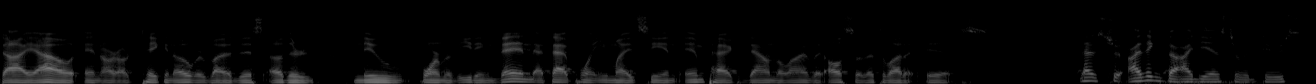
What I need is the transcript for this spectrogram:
die out and are, are taken over by this other new form of eating then at that point you might see an impact down the line but also that's a lot of ifs That's true. I think the idea is to reduce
